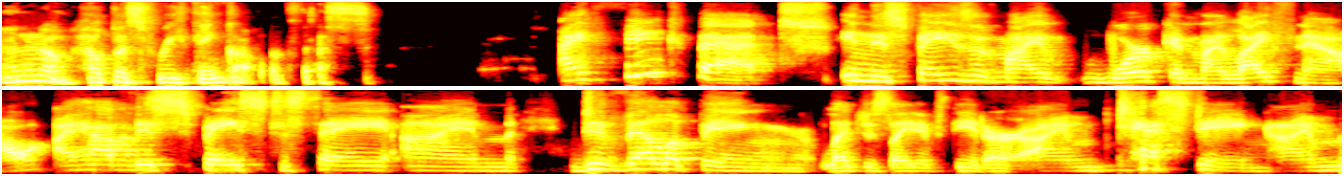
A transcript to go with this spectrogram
I don't know, help us rethink all of this? I think that in this phase of my work and my life now, I have this space to say I'm developing legislative theater, I'm testing, I'm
